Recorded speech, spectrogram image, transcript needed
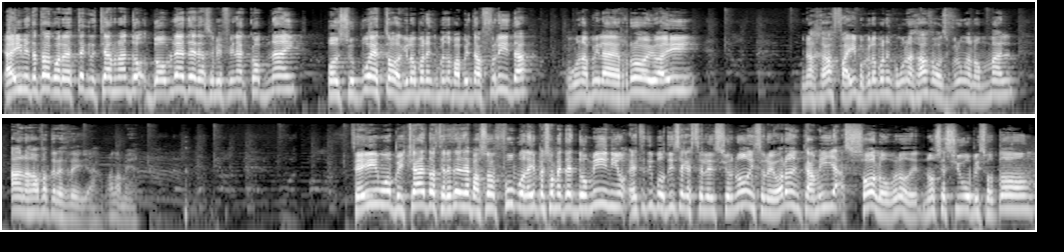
Ahí mientras tanto, con este Cristiano Ronaldo, doblete de la semifinal Cup Night. Por supuesto, aquí lo ponen comiendo papitas fritas. Con una pila de rollo ahí. Una jafa ahí. ¿Por qué lo ponen con una jafa como si fuera una normal? Ah, una jafa 3D ya. Mala mía. Seguimos, bichatos. 3D se pasó el fútbol. Ahí empezó a meter dominio. Este tipo dice que se lesionó y se lo llevaron en camilla solo, brother. No sé si hubo pisotón.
